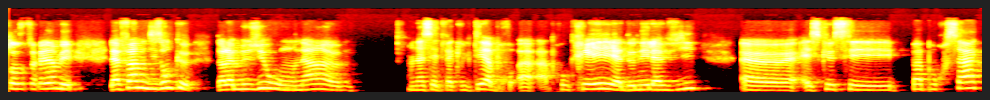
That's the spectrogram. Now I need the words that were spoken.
j'en sais rien, mais la femme, disons que dans la mesure où on a, on a cette faculté à pro à à procréer et à donner la vie, heu, est-ce que c'est pas pour ça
